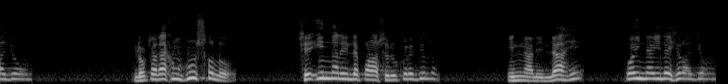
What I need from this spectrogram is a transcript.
রাজিউন। লোকটার এখন হুঁশ হলো। সে ইন্নালিল্লা পড়া শুরু করে দিল। ইন্না আলিল্লাহে ওইনা ইলাহি রাজিউন।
